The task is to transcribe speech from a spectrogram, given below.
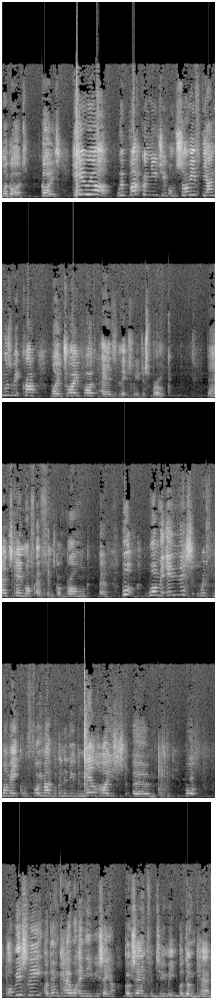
Oh my god. Guys, here we are. We're back on YouTube. I'm sorry if the angle's a bit crap. My tripod is literally just broke. The heads came off, everything's gone wrong. Um, but while we're in this with my mate called Footy Mad, we're going to do the mail heist. Um, but obviously, I don't care what any of you say now. Go say anything to me. I don't care.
